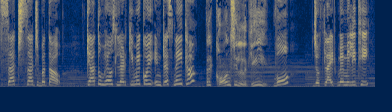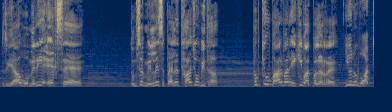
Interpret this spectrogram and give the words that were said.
सच सच बताओ क्या तुम्हें उस लड़की में कोई इंटरेस्ट नहीं था? अरे कौन सी लड़की? वो जो फ़्लाइट में मिली थी। रिया वो मेरी एक्स है। तुमसे मिलने से पहले था जो भी था। हम क्यों बार बार एक ही बात पर लड़ रहे हैं? यू नो वॉट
